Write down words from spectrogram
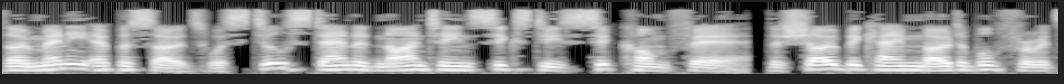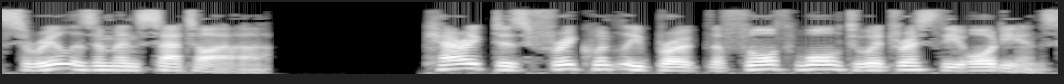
Though many episodes were still standard 1960s sitcom fare, the show became notable for its surrealism and satire. Characters frequently broke the fourth wall to address the audience,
